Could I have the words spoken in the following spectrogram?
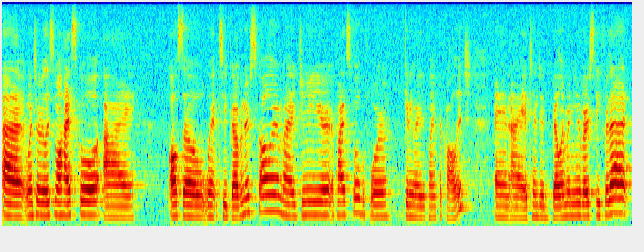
Uh, went to a really small high school. I also went to Governor's Scholar my junior year of high school before getting ready to plan for college. And I attended Bellarmine University for that,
